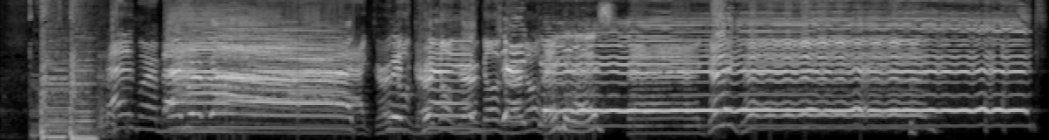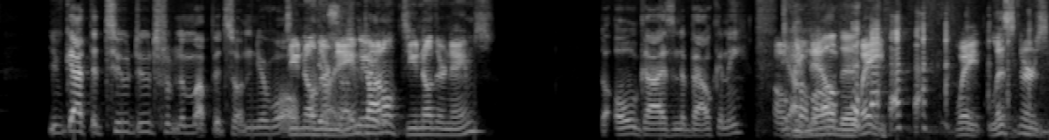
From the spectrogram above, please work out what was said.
And we're back. Gurgle, with gurgle, Craig gurgle, gurgle. Jenkins. Craig Jenkins. You've got the two dudes from the Muppets on your wall. Do you know their name, do. Donald? Do you know their names? The old guys in the balcony. Oh, Yeah, come nailed on. it. Wait, wait, listeners,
